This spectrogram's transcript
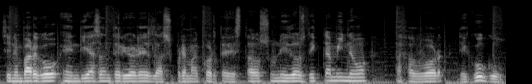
Sin embargo, en días anteriores la Suprema Corte de Estados Unidos dictaminó a favor de Google,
